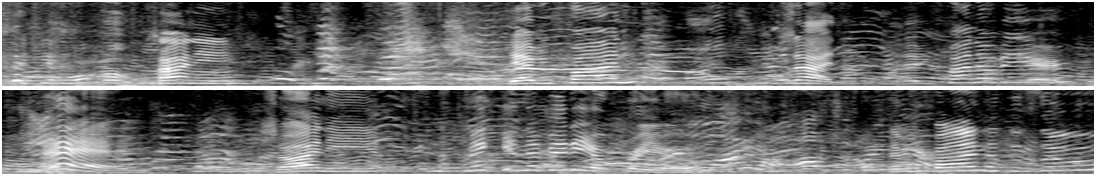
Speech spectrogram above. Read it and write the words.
Shawnee, you having fun? Shawnee, having fun over here? Hey, Johnny, making the video for you. Having fun at the zoo?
